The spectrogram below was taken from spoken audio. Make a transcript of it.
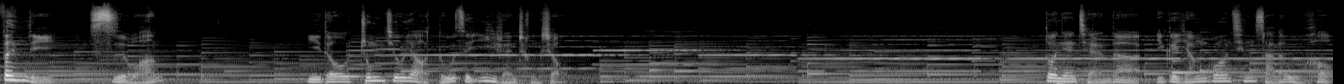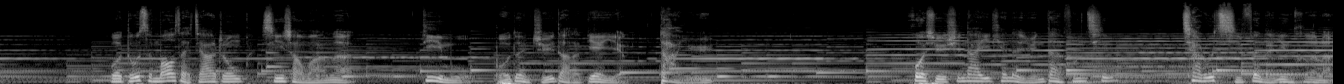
分离、死亡，你都终究要独自一人承受。多年前的一个阳光倾洒的午后。我独自猫在家中，欣赏完了蒂姆·伯顿执导的电影《大鱼》。或许是那一天的云淡风轻，恰如其分地应和了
